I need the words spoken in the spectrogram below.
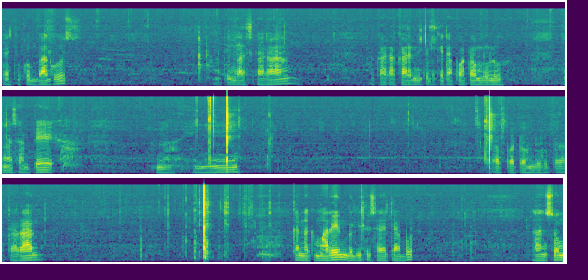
Sudah cukup bagus. Nah, tinggal sekarang akar-akar ini coba kita potong dulu. Jangan sampai nah ini kita potong dulu perakaran? Karena kemarin begitu saya cabut langsung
